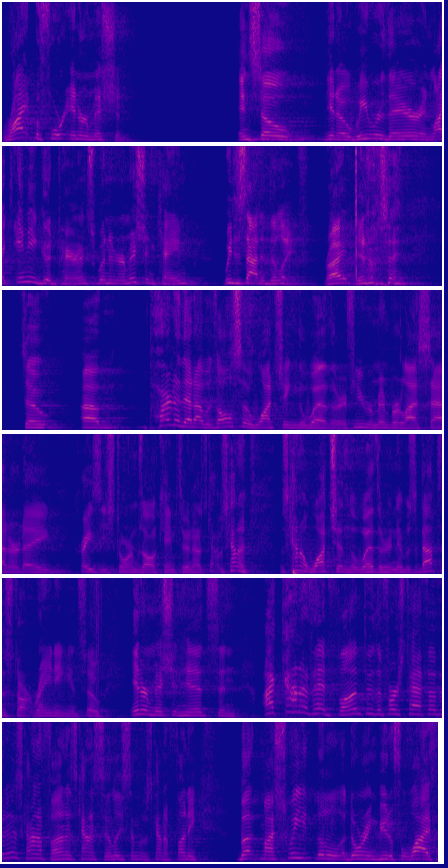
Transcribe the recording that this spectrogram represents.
right before intermission. And so, you know, we were there, and like any good parents, when intermission came, we decided to leave, right? You know what I'm saying? So, um, part of that, I was also watching the weather. If you remember last Saturday, crazy storms all came through, and I was, I was kind of was kind of watching the weather, and it was about to start raining, and so intermission hits, and I kind of had fun through the first half of it. It's kind of fun. It's kind of silly. Some of it was kind of funny. But my sweet little adoring beautiful wife,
